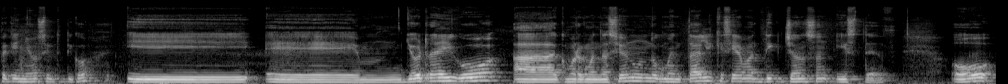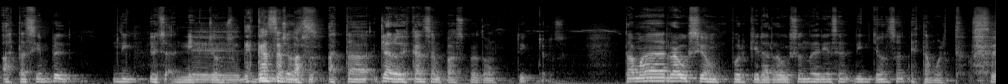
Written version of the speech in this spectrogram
pequeño, sintético. Y eh, yo traigo a- como recomendación un documental que se llama Dick Johnson is Dead. O Hasta siempre Nick, o sea, Nick Eh, Johnson. Descansa Dick en Johnson. paz. Hasta, claro, Descansa en paz, perdón. Dick Johnson. Está mal la traducción, porque la traducción debería ser Dick Johnson está muerto. Sí.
